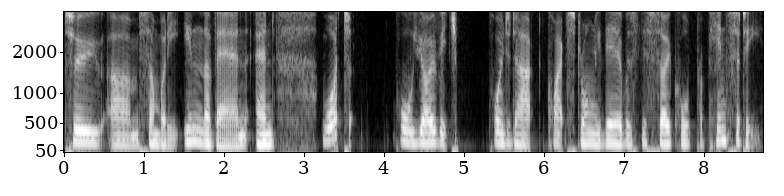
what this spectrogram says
to um, somebody in the van. And what Paul Yovich pointed out quite strongly there was this so called propensity.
